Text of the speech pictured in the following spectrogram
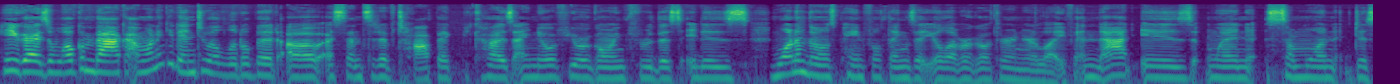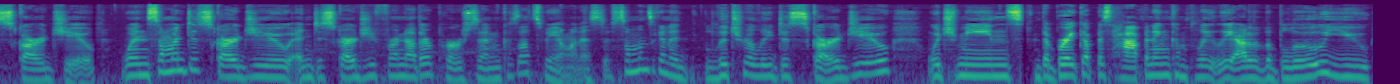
Hey you guys, and welcome back. I want to get into a little bit of a sensitive topic because I know if you are going through this, it is one of the most painful things that you'll ever go through in your life, and that is when someone discards you. When someone discards you and discards you for another person, because let's be honest, if someone's going to literally discard you, which means the breakup is happening completely out of the blue, you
